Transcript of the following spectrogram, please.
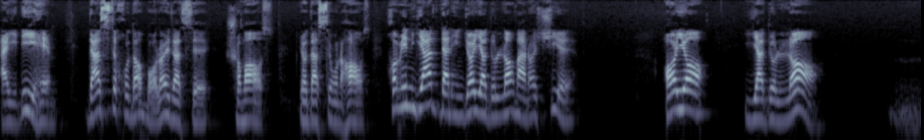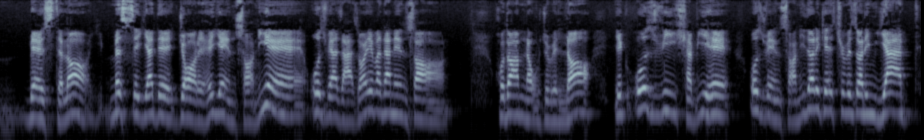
ایدیهم. دست خدا بالای دست شماست یا دست اونهاست. خب این ید در اینجا ید الله معناش چیه؟ آیا ید الله به اصطلاح مثل ید جارحه انسانیه عضوی از اعضای بدن انسان؟ خدا هم نعوذ بالله یک عضوی شبیه عضو انسانی داره که چه بذاریم ید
